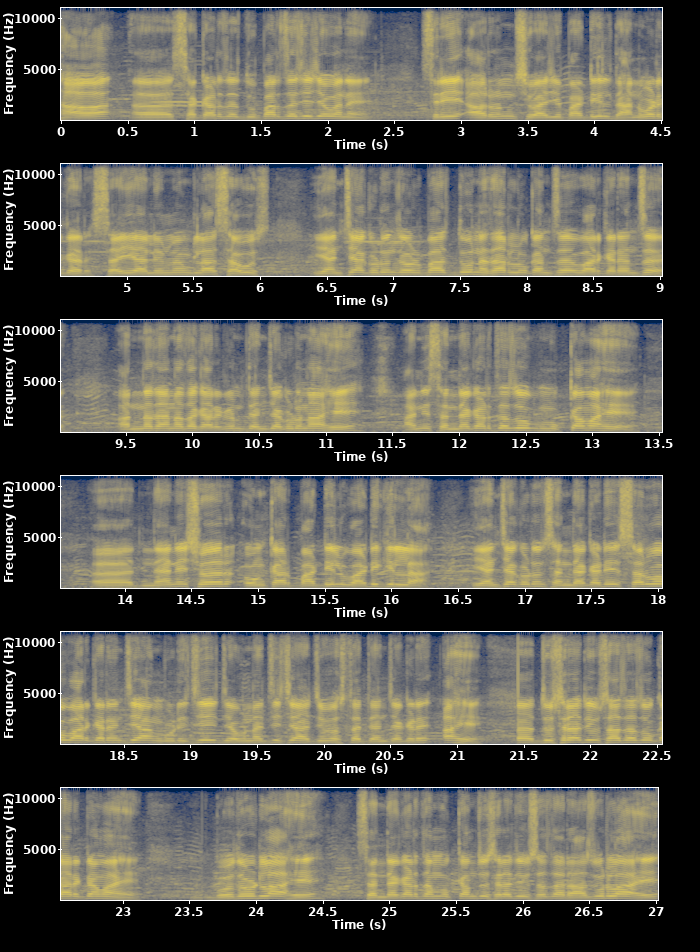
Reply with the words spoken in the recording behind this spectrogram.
हा सकाळचं दुपारचं जे जेवण आहे Shri Arun Shivaji Patil Dhanwadkar Sai aluminium glass house यांच्याकडून जवळपास दोन हजार लोकांचं वारकऱ्यांचं अन्नदानाचा कार्यक्रम त्यांच्याकडून आहे. आणि संध्याकाळचा जो मुक्काम आहे ज्ञानेश्वर ओंकार पाटील वाडी किल्ला यांच्याकडून संध्याकाळी सर्व वारकऱ्यांची आंघोळीची जेवणाची चहाची व्यवस्था त्यांच्याकडे आहे. दुसऱ्या दिवसाचा जो कार्यक्रम आहे बोदोडला आहे. संध्याकाळचा मुक्काम दुसऱ्या दिवसाचा राजूरला आहे.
